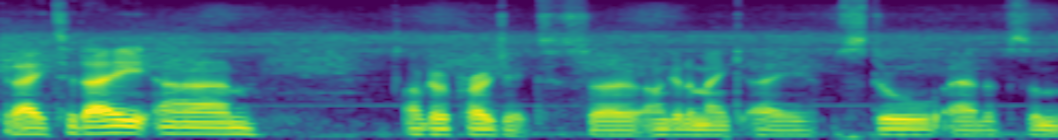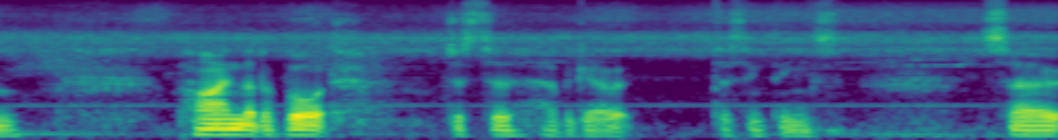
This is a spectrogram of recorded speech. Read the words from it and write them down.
G'day, today um, I've got a project. So I'm going to make a stool out of some pine that I bought just to have a go at testing things. So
